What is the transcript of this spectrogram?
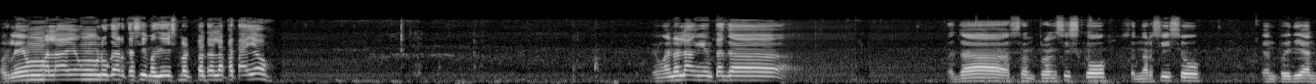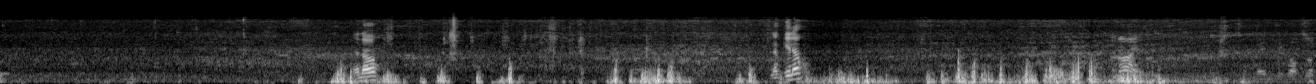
Huwag lang yung malayong lugar kasi mag-smart padala pa tayo. Yung ano lang, yung taga taga San Francisco, San Narciso, yan, pwede yan. Ano? Ilang kilo? Ano ay? 24.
